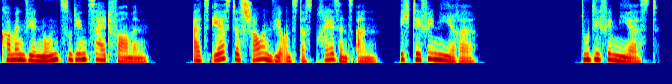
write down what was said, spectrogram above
Kommen wir nun zu den Zeitformen. Als erstes schauen wir uns das Präsens an. Ich definiere. Du definierst.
